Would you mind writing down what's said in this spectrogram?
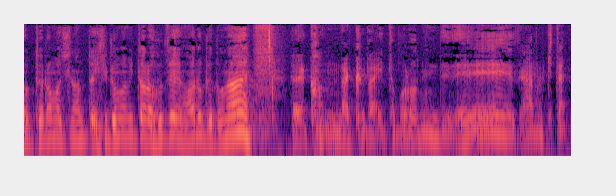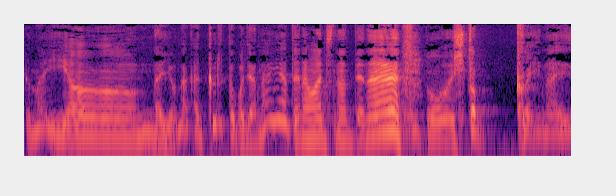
な。寺町なんて昼間見たら風情があるけどな、えー、こんな暗いところに、えー、歩きたくないよ。な夜中来るとこじゃないよ寺町なんてな。人っ子いない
